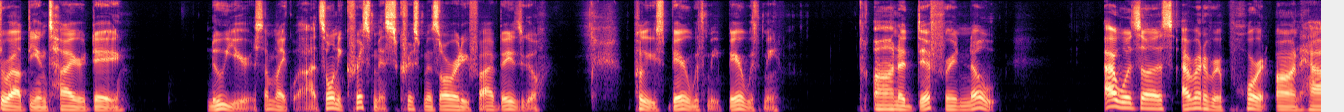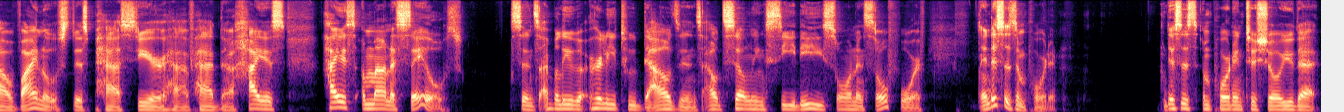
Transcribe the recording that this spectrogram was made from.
throughout the entire day. New Year's. I'm like, wow, it's only Christmas. Christmas already five days ago. Please bear with me. Bear with me. On a different note, I was uh I read a report on how vinyls this past year have had the highest highest amount of sales since I believe the early 2000s, outselling CDs, so on and so forth and this is important. This is important to show you that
